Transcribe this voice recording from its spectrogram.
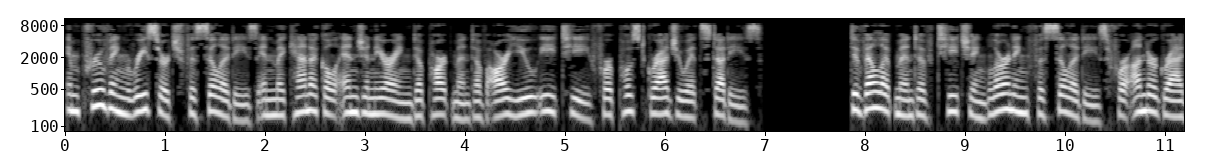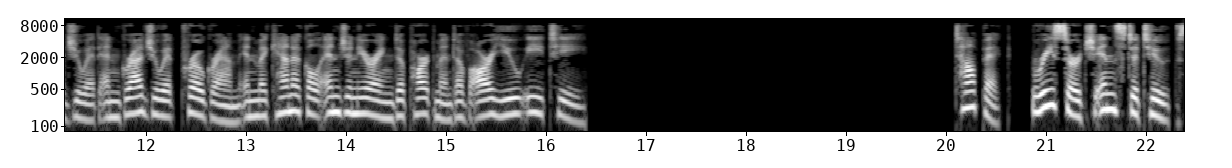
Improving research facilities in Mechanical Engineering Department of RUET for postgraduate studies Development of teaching learning facilities for undergraduate and graduate program in Mechanical Engineering Department of RUET. Topic: Research institutes.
